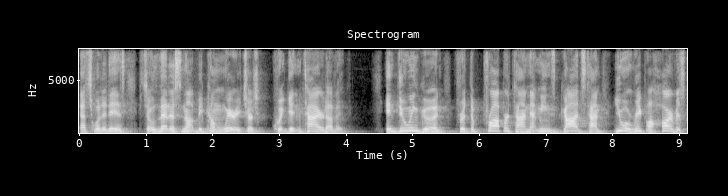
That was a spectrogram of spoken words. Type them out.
That's what it is. So let us not become weary, church. Quit getting tired of it. In doing good for at the proper time, that means God's time, you will reap a harvest,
